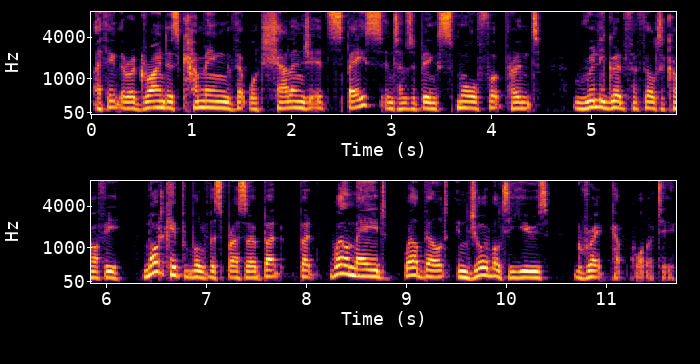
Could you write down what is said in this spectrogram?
I think there are grinders coming that will challenge its space in terms of being small footprint, really good for filter coffee, not capable of espresso, but but well made, well built, enjoyable to use, great cup quality.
